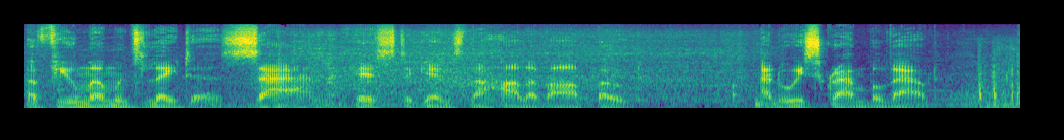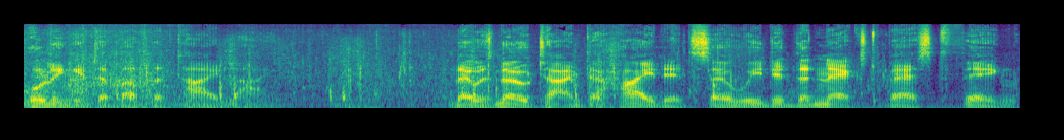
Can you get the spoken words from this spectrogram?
A few moments later, sand hissed against the hull of our boat, and we scrambled out, pulling it above the tide line. There was no time to hide it, so we did the next best thing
